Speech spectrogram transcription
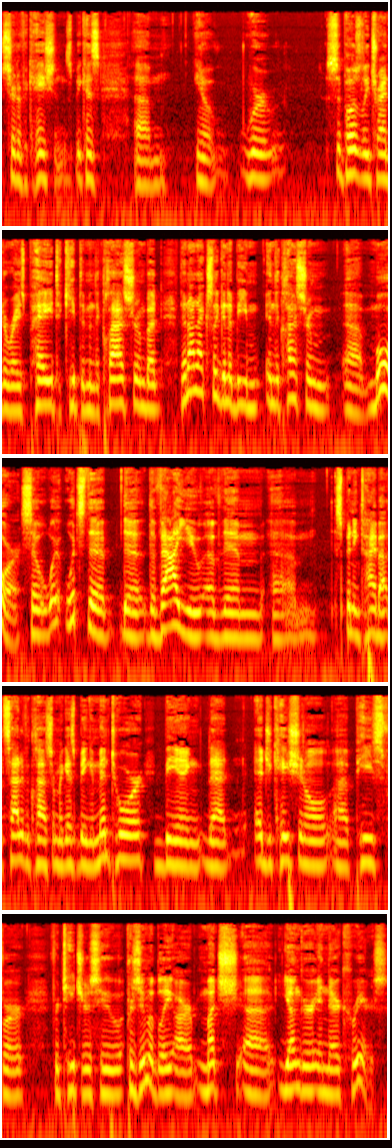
certifications, because um, you know we're supposedly trying to raise pay to keep them in the classroom, but they're not actually going to be in the classroom uh, more. So, what, what's the, the the value of them um, spending time outside of the classroom? I guess being a mentor, being that educational uh, piece for for teachers who presumably are much uh, younger in their careers.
